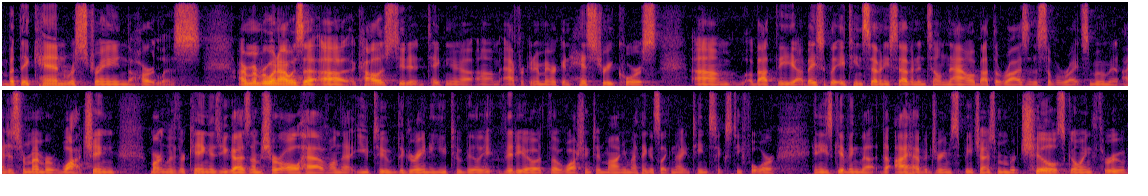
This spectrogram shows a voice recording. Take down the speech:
but they can restrain the heartless. I remember when I was a, a college student taking an um, African American history course um, about the uh, basically 1877 until now about the rise of the civil rights movement. I just remember watching Martin Luther King, as you guys I'm sure all have on that YouTube, the grainy YouTube video at the Washington Monument. I think it's like 1964, and he's giving the, the "I Have a Dream" speech. I just remember chills going through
